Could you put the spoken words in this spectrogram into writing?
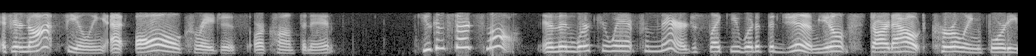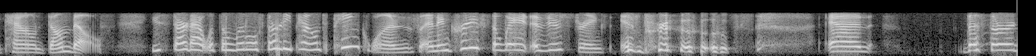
if you're not feeling at all courageous or confident, you can start small and then work your way up from there, just like you would at the gym. You don't start out curling 40 pound dumbbells. You start out with the little 30 pound pink ones and increase the weight as your strength improves. and the third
